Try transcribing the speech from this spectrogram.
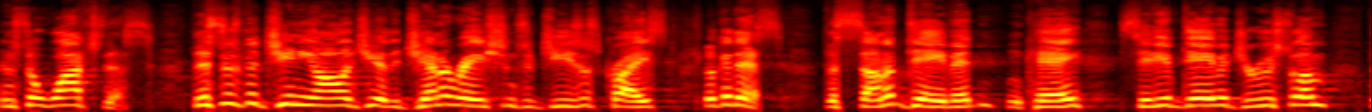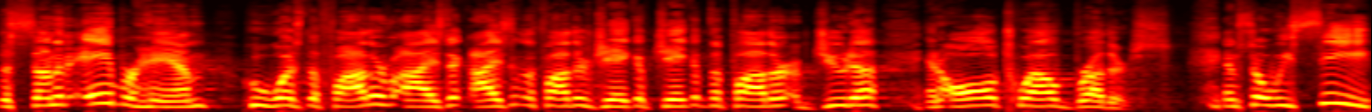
And so, watch this. This is the genealogy of the generations of Jesus Christ. Look at this the son of David, okay, city of David, Jerusalem, the son of Abraham, who was the father of Isaac, Isaac the father of Jacob, Jacob the father of Judah, and all 12 brothers. And so we see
